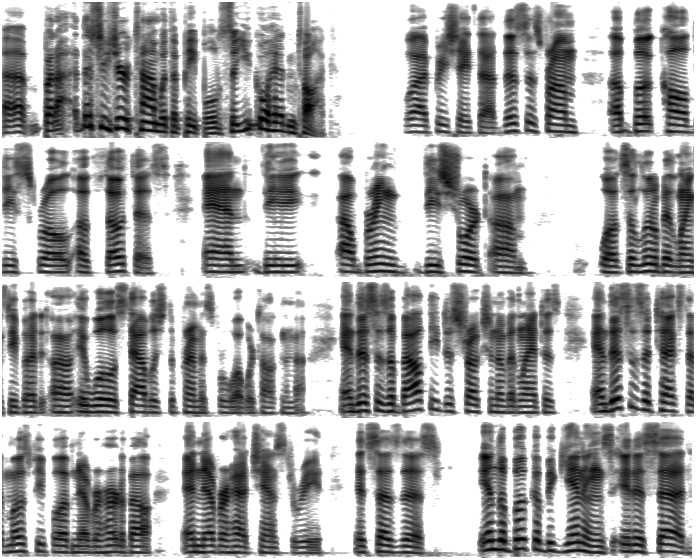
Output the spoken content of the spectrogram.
Uh, but I, this is your time with the people so you go ahead and talk. Well i appreciate that. This is from a book called The Scroll of Thothis, and the I'll bring these short. Um, well, it's a little bit lengthy, but uh, it will establish the premise for what we're talking about. And this is about the destruction of Atlantis. And this is a text that most people have never heard about and never had chance to read. It says this In the book of beginnings, it is said,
